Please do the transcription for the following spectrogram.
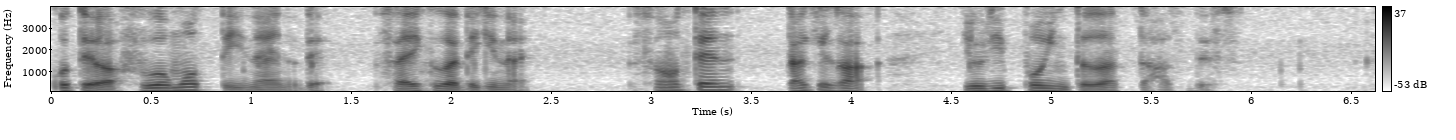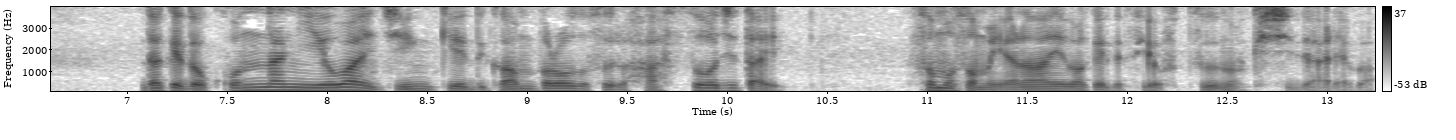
後手は歩を持っていないので細工ができない。その点だけが有利ポイントだったはずです。だけどこんなに弱い陣形で頑張ろうとする発想自体そもそもやらないわけですよ普通の棋士であれば。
